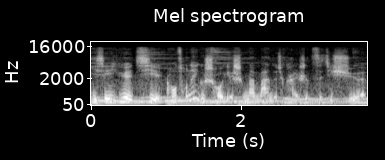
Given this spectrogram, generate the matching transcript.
一些乐器，然后从那个时候也是慢慢的就开始自己学。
